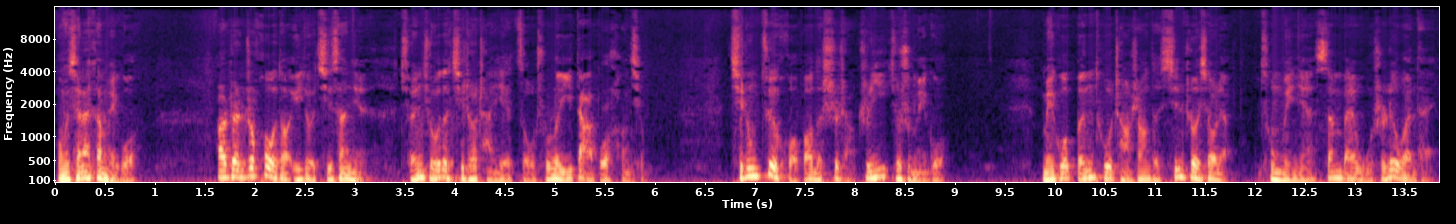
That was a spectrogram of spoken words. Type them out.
我们先来看美国，二战之后到1973年。全球的汽车产业走出了一大波行情，其中最火爆的市场之一就是美国。美国本土厂商的新车销量从每年三百五十六万台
